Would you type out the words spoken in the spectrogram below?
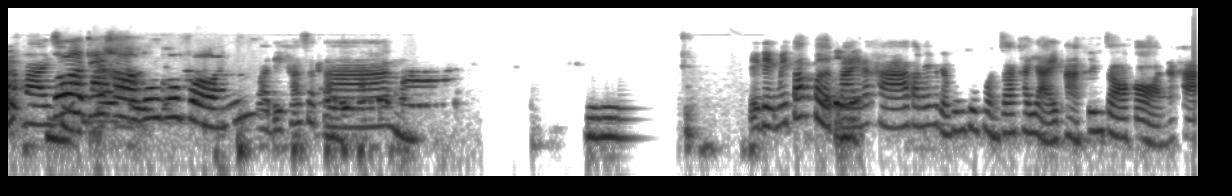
ระบายสสีวัสดีค่ะคุณครูฝน สวัสดีค่ะสตางค์ เด็กๆไม่ต้องเปิดไมค์นะคะ ตอนนี้เดี๋ยวคุณครูฝนจะขยายอ่าขึ้นจอก่อนนะคะ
